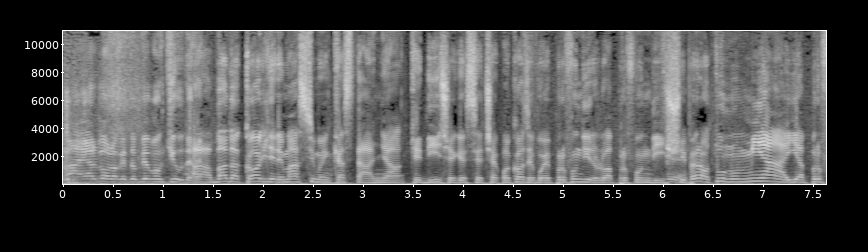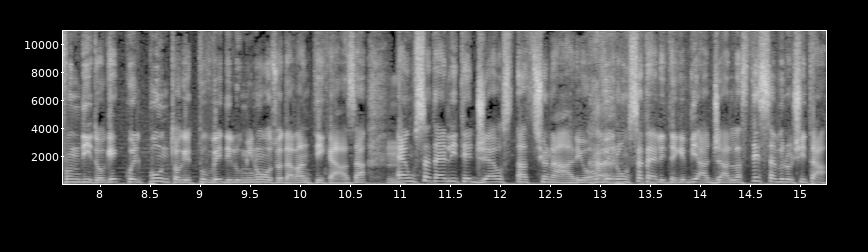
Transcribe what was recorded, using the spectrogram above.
Vai al volo che dobbiamo chiudere. Ah, vado a cogliere Massimo in castagna che dice che se c'è qualcosa che vuoi approfondire lo approfondisci, Sì. però tu non mi hai approfondito che quel punto che tu vedi luminoso davanti casa Mm. è un satellite geostazionario, Eh. ovvero un satellite che viaggia alla stessa velocità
